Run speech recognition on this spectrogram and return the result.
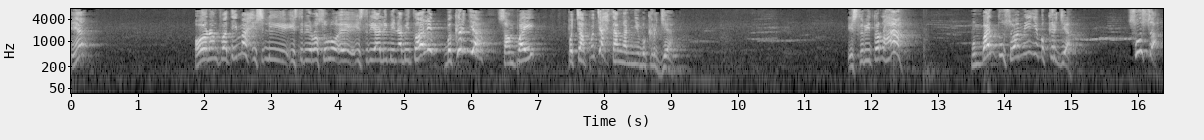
Ya. Orang Fatimah istri istri Rasulullah eh, istri Ali bin Abi Thalib bekerja sampai pecah-pecah tangannya bekerja. Istri Talha membantu suaminya bekerja. Susah.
